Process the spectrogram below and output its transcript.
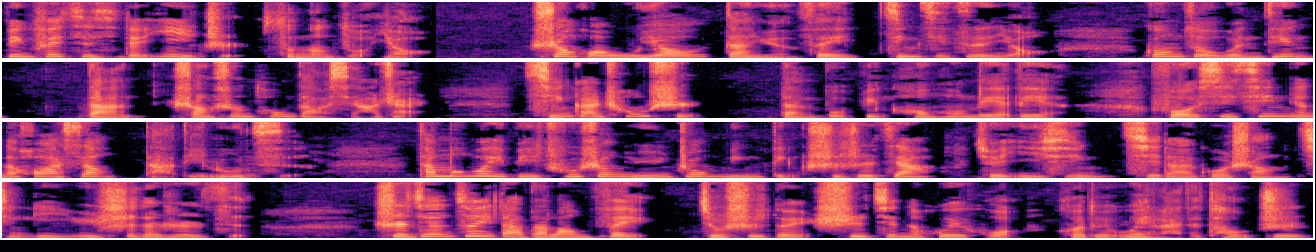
并非自己的意志所能左右。生活无忧，但远非经济自由；工作稳定。但上升通道狭窄，情感充实，但不必轰轰烈烈。佛系青年的画像大抵如此。他们未必出生于钟鸣鼎食之家，却一心期待过上锦衣玉食的日子。世间最大的浪费，就是对时间的挥霍和对未来的透支。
